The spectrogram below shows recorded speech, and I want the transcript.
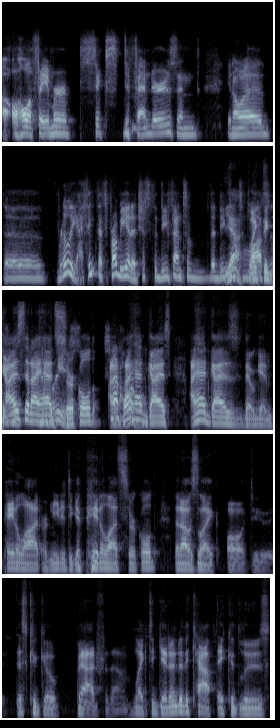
a Hall of Famer, six defenders, and you know, uh, the really, I think that's probably it. It's just the defensive, the defensive. Yeah, like the guys and, that I had circled. I, I, had guys, I had guys that were getting paid a lot or needed to get paid a lot circled. That I was like, oh, dude, this could go bad for them. Like to get under the cap, they could lose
